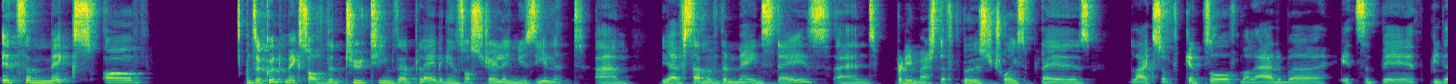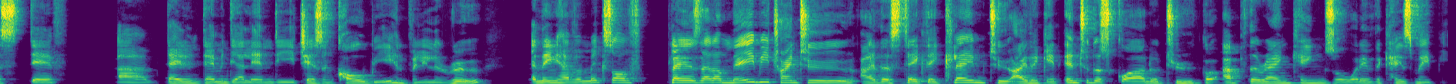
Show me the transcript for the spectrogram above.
It's a mix of it's a good mix of the two teams that played against Australia and New Zealand. Um, you have some of the mainstays and pretty much the first choice players, likes of Kitshoff, Malherbe, Etzebeth, Pieter-Steph, um, Damon, Damian de Allende, Cheslin Kolbe, and Willie le Roux. And then you have a mix of players that are maybe trying to either stake their claim to either get into the squad or to go up the rankings or whatever the case may be.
